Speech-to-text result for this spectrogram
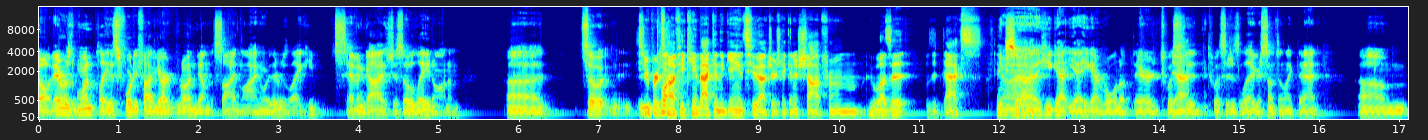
oh there was one play his 45 yard run down the sideline where there was like he seven guys just oh late on him. Uh, so super tough. He came back in the game too after taking a shot from who was it? Was it Dex? I think so. Uh, he got yeah, he got rolled up there, twisted yeah. twisted his leg or something like that. Um,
